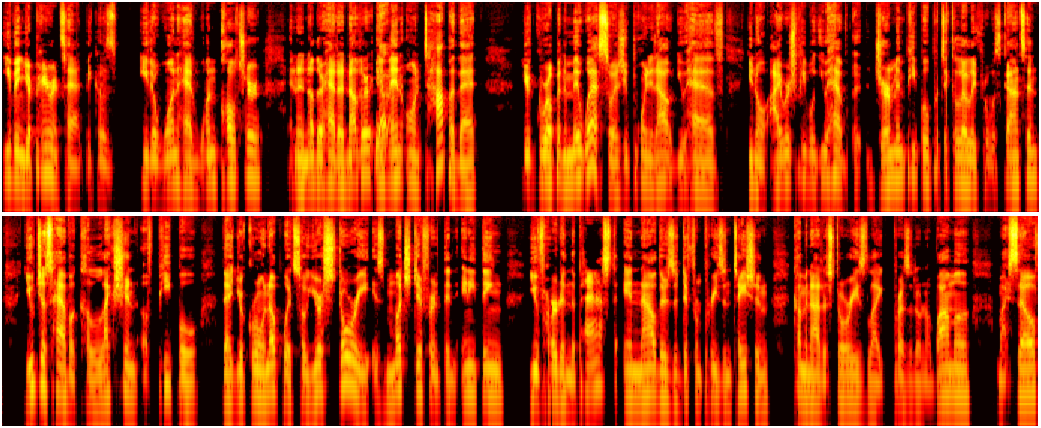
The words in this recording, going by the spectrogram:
even your parents had because either one had one culture and another had another. Yep. And then on top of that, you grew up in the Midwest. So as you pointed out, you have, you know, Irish people, you have uh, German people, particularly for Wisconsin. You just have a collection of people that you're growing up with. So your story is much different than anything you've heard in the past. And now there's a different presentation coming out of stories like President Obama, myself,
